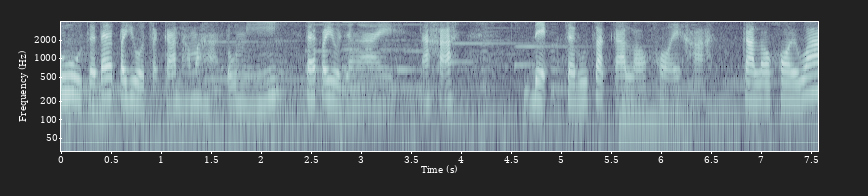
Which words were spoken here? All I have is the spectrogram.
ลูกๆจะได้ประโยชน์จากการทำอาหารตรงนี้ ได้ประโยชน์ยังไงนะคะ เด็กจะรู้จักการรอคอยค่ะ การรอคอยว่า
